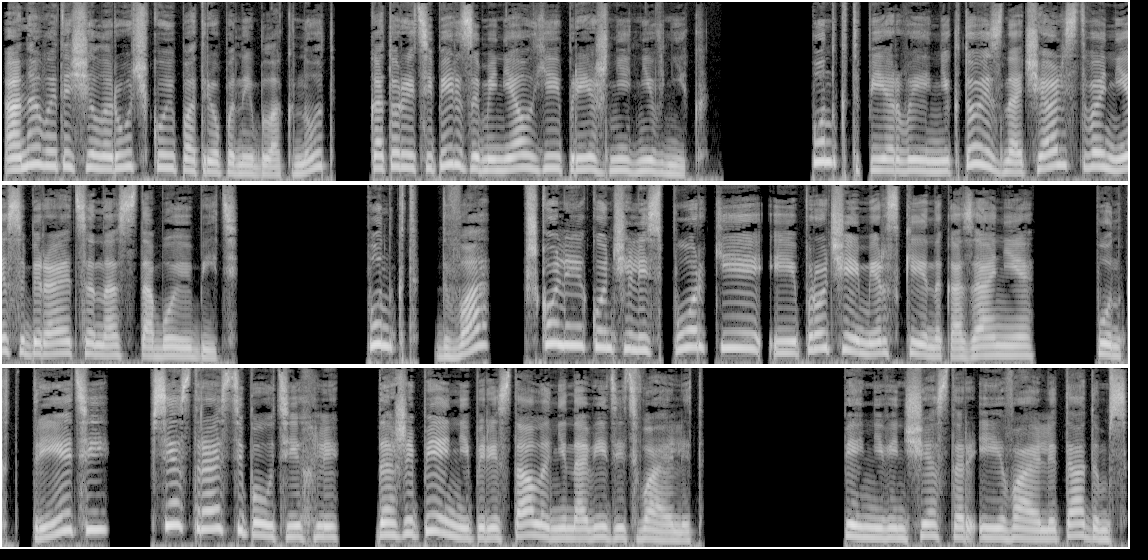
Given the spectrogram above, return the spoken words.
Она вытащила ручку и потрепанный блокнот, который теперь заменял ей прежний дневник. Пункт первый. Никто из начальства не собирается нас с тобой убить. Пункт 2. В школе кончились порки и прочие мерзкие наказания. Пункт 3. Все страсти поутихли. Даже Пенни перестала ненавидеть Вайлет. Пенни Винчестер и Вайлет Адамс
